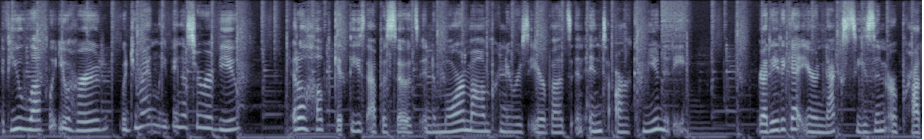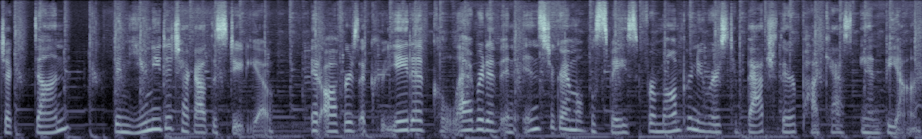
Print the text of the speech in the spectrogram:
If you love what you heard, would you mind leaving us a review? It'll help get these episodes into more mompreneurs' earbuds and into our community. Ready to get your next season or project done? Then you need to check out the studio. It offers a creative, collaborative, and Instagrammable space for mompreneurs to batch their podcast and beyond.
